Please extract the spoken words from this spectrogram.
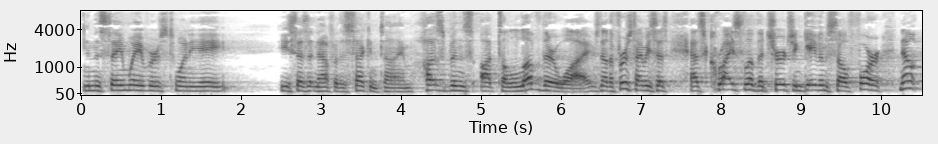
in the same way, verse 28, he says it now for the second time. Husbands ought to love their wives. Now, the first time he says, as Christ loved the church and gave himself for her. Now,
